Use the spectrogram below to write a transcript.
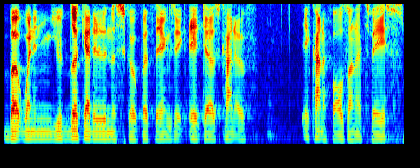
But when you look at it in the scope of things, it, it does kind of it kind of falls on its face.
